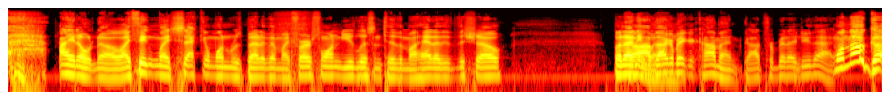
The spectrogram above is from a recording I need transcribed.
I don't know. I think my second one was better than my first one. You listened to them ahead of the show. But No, anyway, I'm not gonna make a comment. God forbid I do that. well, no, go.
